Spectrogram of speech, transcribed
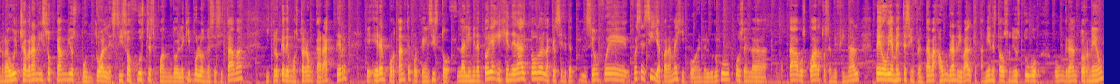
Raúl Chabrán hizo cambios puntuales, hizo ajustes cuando el equipo lo necesitaba y creo que demostraron carácter. Eh, era importante porque, insisto, la eliminatoria en general, toda la clasificación fue, fue sencilla para México, en el grupos, en la octavos, cuartos, semifinal, pero obviamente se enfrentaba a un gran rival, que también Estados Unidos tuvo un gran torneo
